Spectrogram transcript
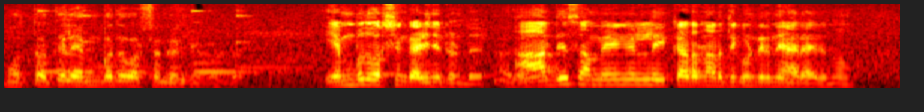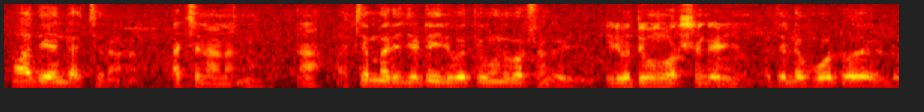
മൊത്തത്തിൽ എൺപത് വർഷം കഴിഞ്ഞിട്ടുണ്ട്. എൺപത് വർഷം കഴിഞ്ഞിട്ടുണ്ട്. ആദ്യ സമയങ്ങളിൽ ഈ കട നടത്തിക്കൊണ്ടിരുന്ന ആരായിരുന്നു? ആദ്യം എന്റെ അച്ഛനാണ്. അച്ഛനാണ്. അച്ഛൻ മരിച്ചിട്ട് ഇരുപത്തിമൂന്ന് വർഷം കഴിഞ്ഞു. ഇരുപത്തിമൂന്ന് വർഷം കഴിഞ്ഞു. അച്ഛന്റെ ഫോട്ടോ ഉണ്ട്.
